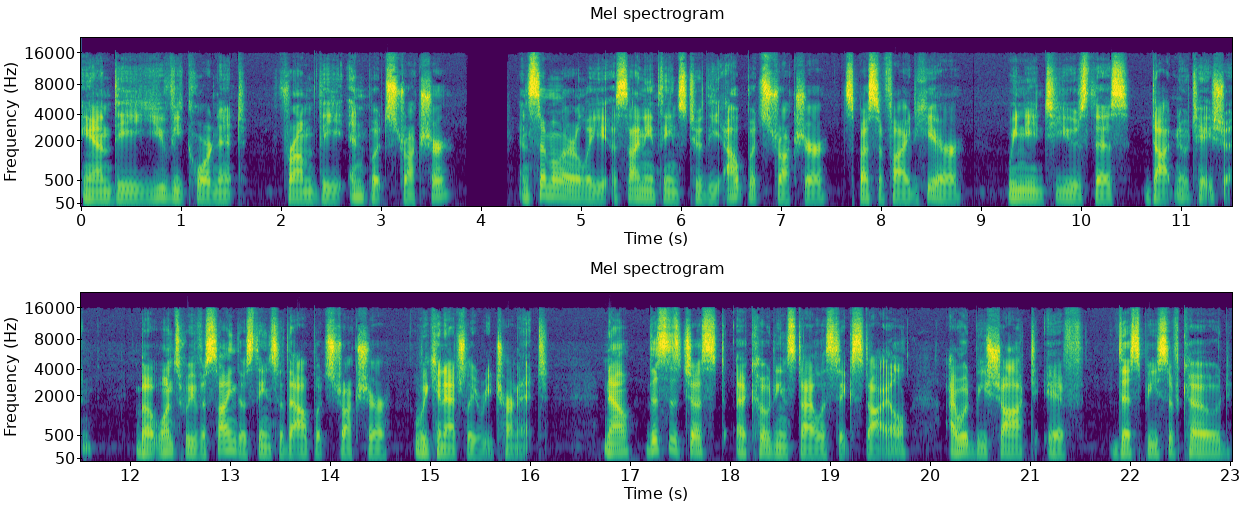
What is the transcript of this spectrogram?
and the UV coordinate from the input structure, and similarly assigning things to the output structure specified here we need to use this dot notation. But once we've assigned those things to the output structure, we can actually return it. Now, this is just a coding stylistic style. I would be shocked if this piece of code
